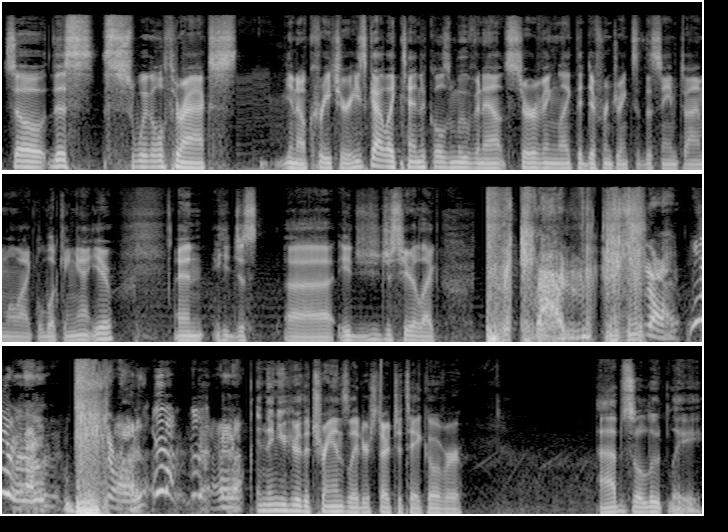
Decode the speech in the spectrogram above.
So this Swigglethrax, you know, creature, he's got like tentacles moving out, serving like the different drinks at the same time while like looking at you, and he just, uh, you just hear like, and then you hear the translator start to take over. Absolutely,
